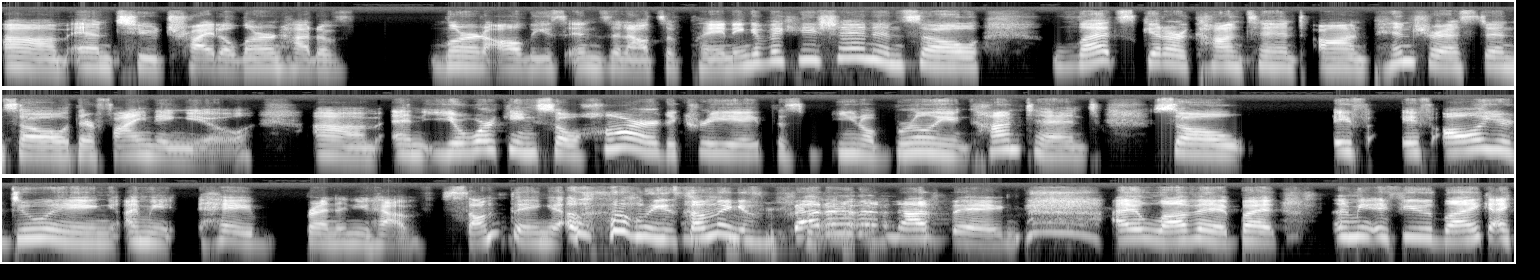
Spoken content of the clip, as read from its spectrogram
um, and to try to learn how to learn all these ins and outs of planning a vacation. And so let's get our content on Pinterest. And so they're finding you. Um, and you're working so hard to create this, you know, brilliant content. So if if all you're doing i mean hey brendan you have something at least something is better than nothing. I love it but i mean if you'd like i,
